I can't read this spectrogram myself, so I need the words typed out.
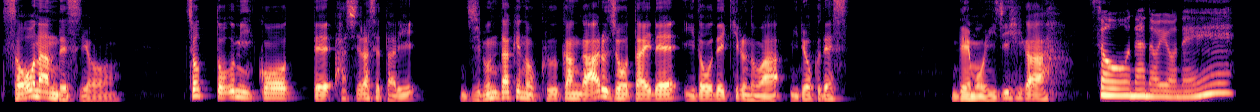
そうなんですよ。ちょっと海行こうって走らせたり、自分だけの空間がある状態で移動できるのは魅力です。でも維持費が、そうなのよね。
